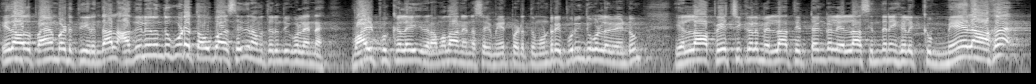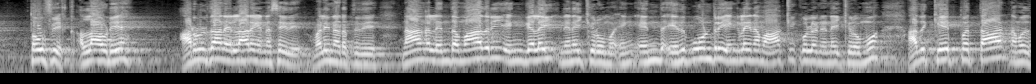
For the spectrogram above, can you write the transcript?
ஏதாவது பயன்படுத்தி இருந்தால் அதிலிருந்து கூட தௌபா செய்து நம்ம தெரிந்து கொள்ள என்ன? வாய்ப்புகளை இது ரமதான் என்ன செய்யும்? ஏற்படுத்தும். ஒன்றை புரிந்து கொள்ள வேண்டும். எல்லா பேச்சுக்களும் எல்லா திட்டங்கள் எல்லா சிந்தனைகளுக்கும் மேலாக தௌஃபிக். அல்லாவுடைய அருள் தான் எல்லாரும் என்ன செய்து? வழி நடத்துது. நாங்கள் எந்த மாதிரி எங்களை நினைக்கிறோமோ எங் எந்த எது போன்று எங்களை நாம் ஆக்கிக்கொள்ள நினைக்கிறோமோ அது கேட்பத்தான் நமது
